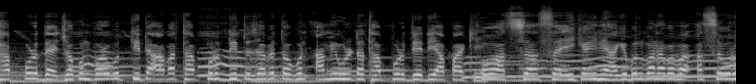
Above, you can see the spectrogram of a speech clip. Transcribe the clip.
থাপ্পড় দেয়। যখন পরবর্তীতে আবার থাপ্পড় দিতে যাবে, তখন আমি উল্টা থাপ্পড় দিয়ে দিই আপাকে। ও আচ্ছা আচ্ছা এই কাহিনী আগে বলবা না বাবা? আচ্ছা ওর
